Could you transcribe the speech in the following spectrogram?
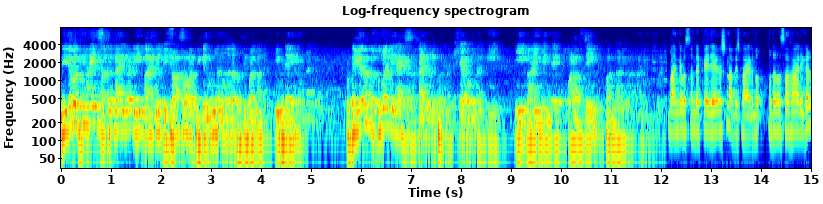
നിരവധിയായി സഹകാരികൾ ഈ ബാങ്കിൽ വിശ്വാസം അർപ്പിക്കുന്നു എന്നതിന്റെ പ്രതിഫലനം ഇവിടെ ഒട്ടേറെ ബഹുമാന്യരായ സഹകാരികൾ ഇപ്പോൾ നിക്ഷേപം നൽകി ഈ ബാങ്കിന്റെ വളർച്ചയിൽ പങ്കാളികളാണ് ബാങ്ക് പ്രസിഡന്റ് കെ ജയകൃഷ്ണൻ അധ്യക്ഷനായിരുന്നു. മുതിർന്ന സഹകാരികൾ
